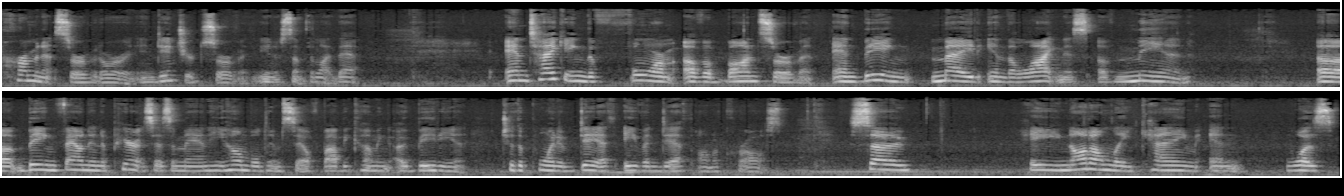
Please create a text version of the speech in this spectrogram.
permanent servant or an indentured servant, you know, something like that. And taking the form of a bondservant and being made in the likeness of men uh, being found in appearance as a man, he humbled himself by becoming obedient to the point of death, even death on a cross. So he not only came and was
